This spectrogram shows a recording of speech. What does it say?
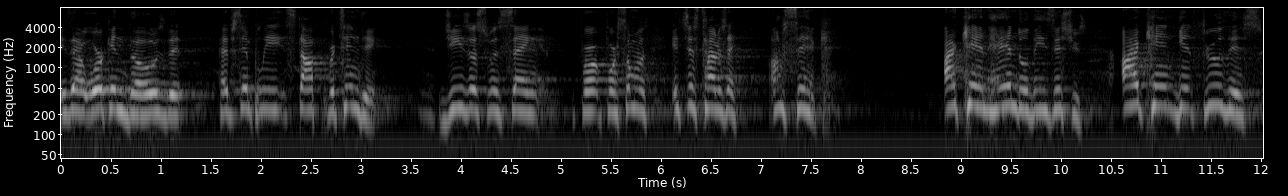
is at work in those that have simply stopped pretending. Jesus was saying, for, for some of us, it's just time to say, I'm sick. I can't handle these issues. I can't get through this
